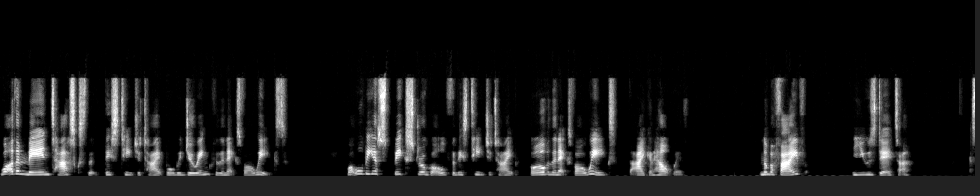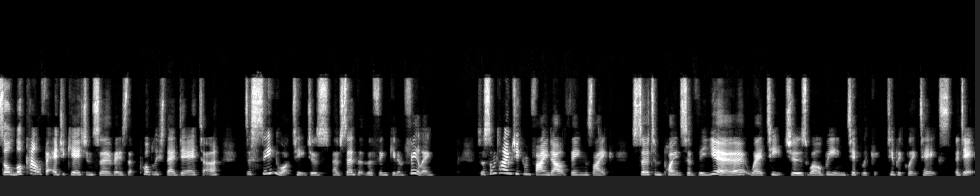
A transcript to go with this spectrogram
What are the main tasks that this teacher type will be doing for the next four weeks? What will be a big struggle for this teacher type over the next four weeks that I can help with? Number five, use data. So look out for education surveys that publish their data to see what teachers have said that they're thinking and feeling. So sometimes you can find out things like certain points of the year where teachers' well-being typically typically takes a dip.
